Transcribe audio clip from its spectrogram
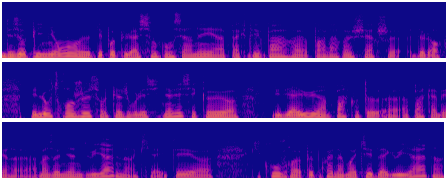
des opinions des populations concernées et impactées mmh. par, par la recherche de l'or. Mais l'autre enjeu sur lequel je voulais signaler, c'est qu'il il y a eu un parc, un parc amazonien de Guyane hein, qui, a été, qui couvre à peu près la moitié de la Guyane,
